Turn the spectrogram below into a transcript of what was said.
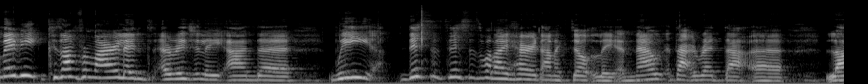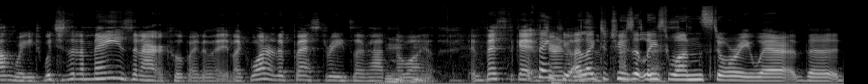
maybe because I'm from Ireland originally, and uh, we this is this is what I heard anecdotally, and now that I read that uh, long read, which is an amazing article by the way, like one of the best reads I've had in a while. Investigative Thank you. I like to choose at at least best. one story where the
